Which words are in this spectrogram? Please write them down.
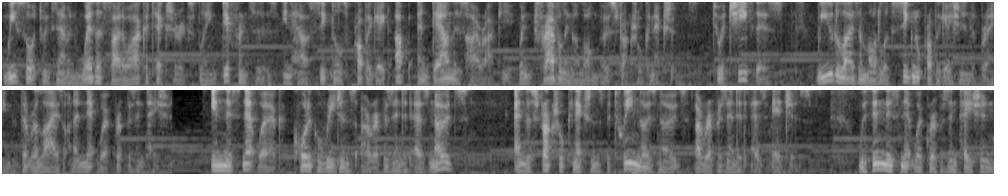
we sought to examine whether cytoarchitecture explained differences in how signals propagate up and down this hierarchy when traveling along those structural connections. To achieve this, we utilize a model of signal propagation in the brain that relies on a network representation. In this network, cortical regions are represented as nodes, and the structural connections between those nodes are represented as edges. Within this network representation,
